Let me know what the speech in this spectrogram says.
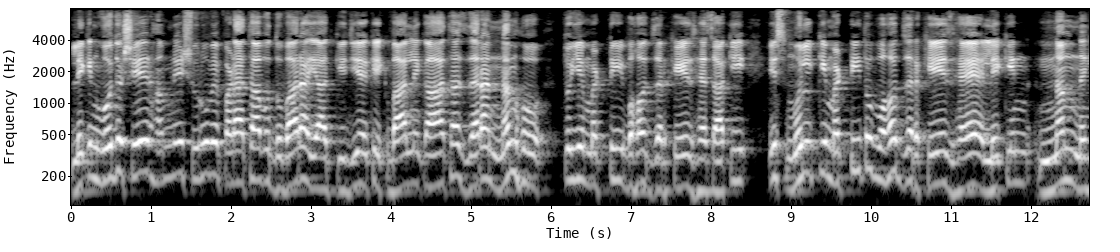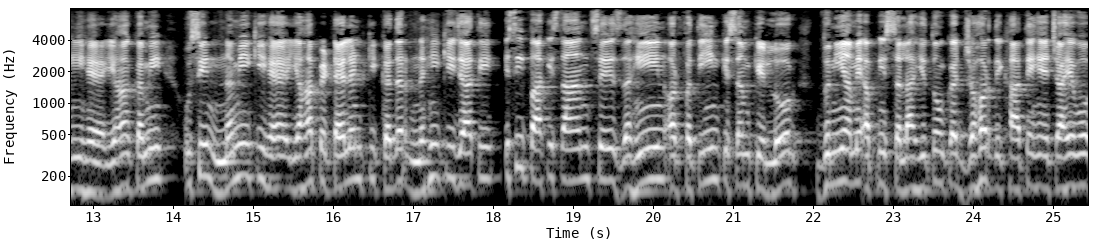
لیکن وہ جو شعر ہم نے شروع میں پڑھا تھا وہ دوبارہ یاد کیجیے کہ اقبال نے کہا تھا، ذرا نم ہو تو یہ مٹی بہت زرخیز ہے ساکی اس ملک کی مٹی تو بہت زرخیز ہے، لیکن نم نہیں ہے۔ یہاں کمی اسی نمی کی ہے، یہاں پہ ٹیلنٹ کی قدر نہیں کی جاتی۔ اسی پاکستان سے ذہین اور فتیم قسم کے لوگ دنیا میں اپنی صلاحیتوں کا جوہر دکھاتے ہیں، چاہے وہ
